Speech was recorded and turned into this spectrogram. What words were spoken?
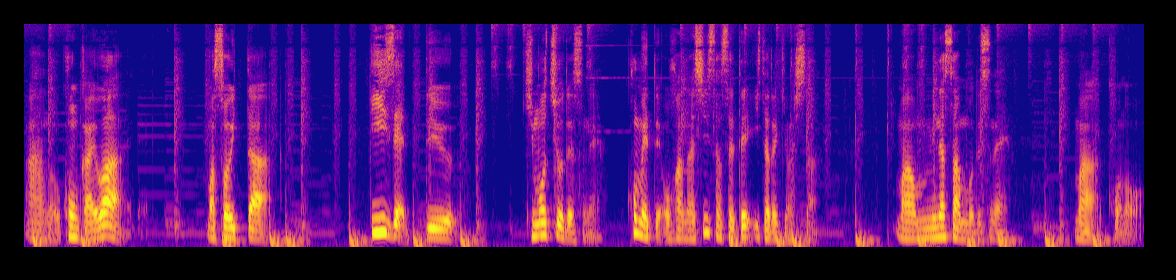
あの今回は、まあ、そういったいいぜっていう気持ちをですね込めてお話しさせていただきました。まあ、皆さんもですねまあこの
